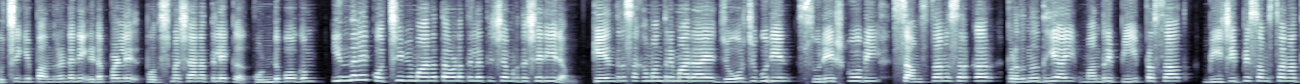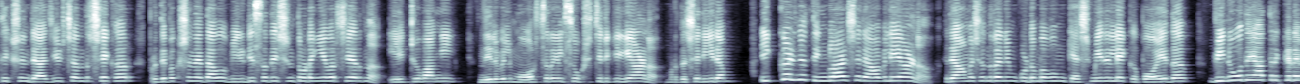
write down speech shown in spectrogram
ഉച്ചയ്ക്ക് പന്ത്രണ്ടിന് ഇടപ്പള്ളി പൊതുശ്മശാനത്തിലേക്ക് കൊണ്ടുപോകും. ഇന്നലെ കൊച്ചി വിമാനത്താവളത്തിലെത്തിച്ച മൃതശരീരം കേന്ദ്ര സഹമന്ത്രിമാരായ ജോർജ് കുര്യൻ സുരേഷ് ഗോപി സംസ്ഥാന സർക്കാർ പ്രതിനിധിയായി മന്ത്രി P Prasad B J P സംസ്ഥാന അധ്യക്ഷൻ രാജീവ് ചന്ദ്രശേഖർ പ്രതിപക്ഷ നേതാവ് വി ഡി സതീശൻ തുടങ്ങിയവർ ചേർന്ന് ഏറ്റുവാങ്ങി. നിലവിൽ മോർച്ചറിയിൽ സൂക്ഷിച്ചിരിക്കുകയാണ് മൃതശരീരം. ഇക്കഴിഞ്ഞ തിങ്കളാഴ്ച രാവിലെയാണ് രാമചന്ദ്രനും കുടുംബവും കശ്മീരിലേക്ക് പോയത്. വിനോദയാത്രയ്ക്കിടെ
